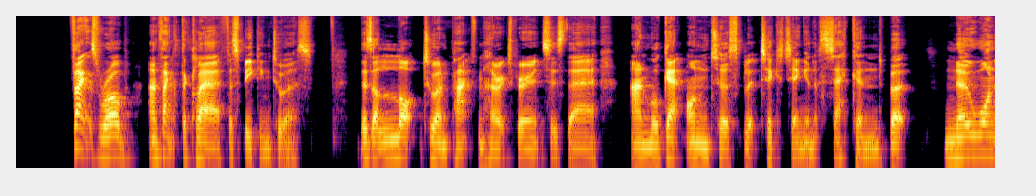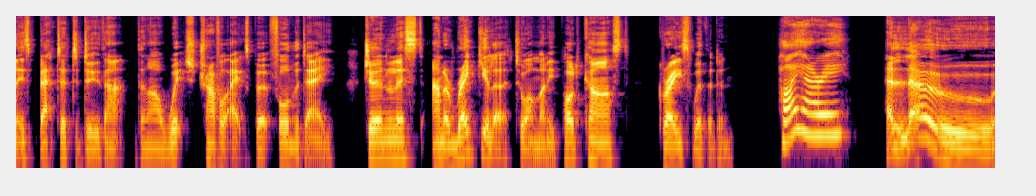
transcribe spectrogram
thanks, Rob, and thanks to Claire for speaking to us. There's a lot to unpack from her experiences there, and we'll get on to split ticketing in a second, but no one is better to do that than our Which travel expert for the day, journalist and a regular to our Money podcast, Grace Witherden. Hi, Harry. Hello.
